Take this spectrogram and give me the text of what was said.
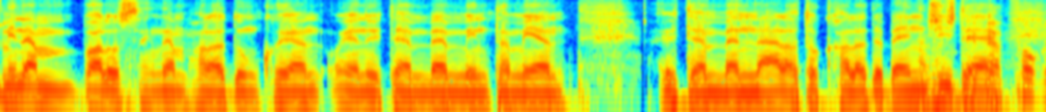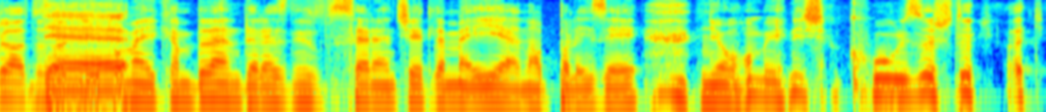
mi nem, valószínűleg nem haladunk olyan, olyan ütemben, mint amilyen ütemben nálatok halad a Benji, de... de foglalt az de... a gép, amelyiken blenderezni tud szerencsétlen, mert ilyen nappal izé nyomom én is a kurzust, úgyhogy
